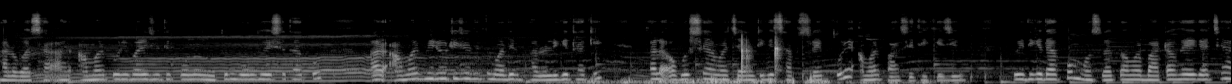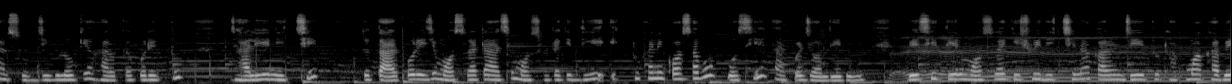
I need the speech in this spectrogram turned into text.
ভালোবাসা। আর আমার পরিবারে যদি কোনো নতুন বন্ধু এসে থাকো, আর আমার ভিডিওটি যদি তোমাদের ভালো লেগে থাকে তাহলে অবশ্যই আমার চ্যানেলটিকে সাবস্ক্রাইব করে আমার পাশে থেকে যেও। তো এইদিকে দেখো, মশলা তো আমার বাটা হয়ে গেছে আর সবজিগুলোকে হালকা করে একটু ঝালিয়ে নিচ্ছি। তো তারপর এই যে মশলাটা আছে, মশলাটাকে দিয়ে একটুখানি কষাবো, কষিয়ে তারপর জল দিয়ে দেবো। বেশি তেল মশলা কিছুই দিচ্ছি না, কারণ যেহেতু ঠাকুমা খাবে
